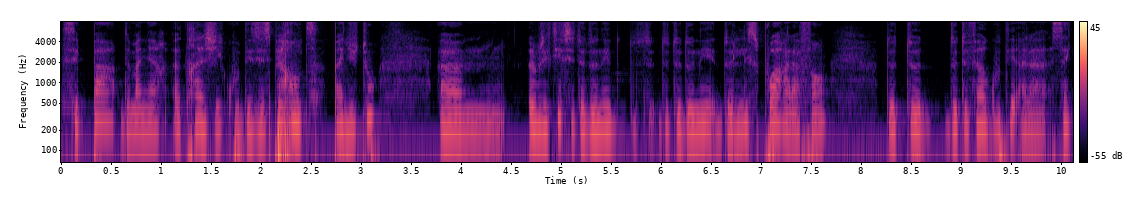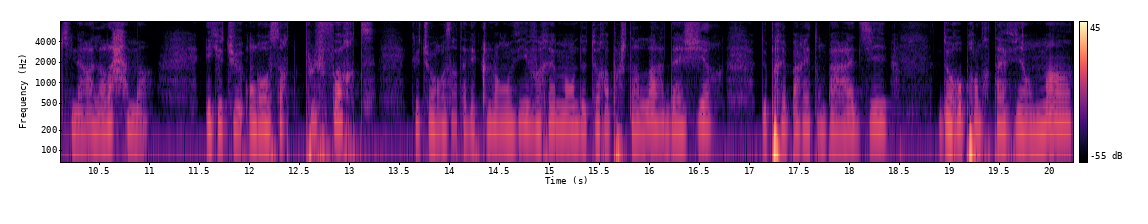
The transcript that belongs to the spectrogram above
c'est pas de manière euh, tragique ou désespérante, pas du tout. L'objectif, c'est de, de, te donner de l'espoir à la fin, de te, de te faire goûter à la sakina, à la rahma, et que tu en ressortes plus forte, que tu en ressortes avec l'envie vraiment de te rapprocher d'Allah, d'agir, de préparer ton paradis, de reprendre ta vie en main,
